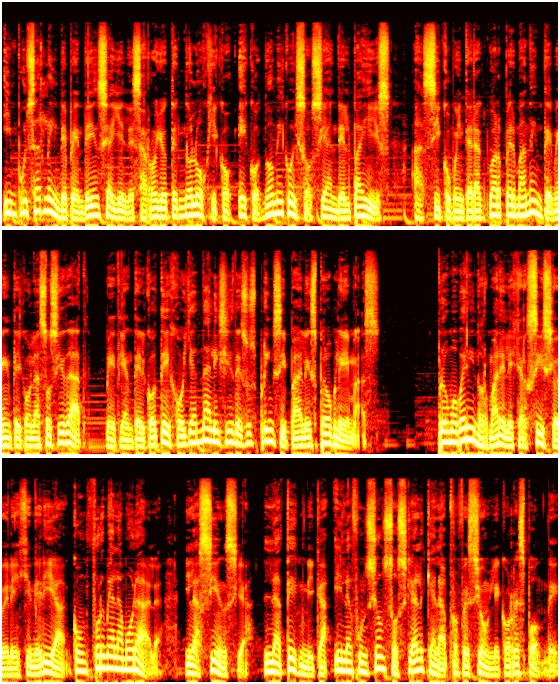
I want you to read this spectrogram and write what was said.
impulsar la independencia y el desarrollo tecnológico, económico y social del país, así como interactuar permanentemente con la sociedad mediante el cotejo y análisis de sus principales problemas. Promover y normar el ejercicio de la ingeniería conforme a la moral, la ciencia, la técnica y la función social que a la profesión le corresponde.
